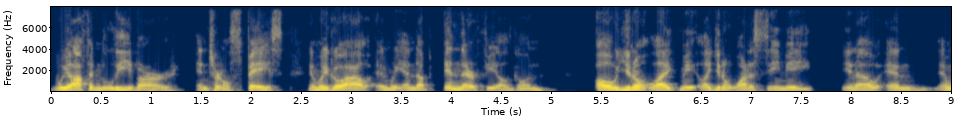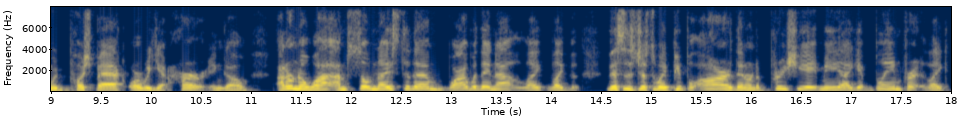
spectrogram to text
we often leave our internal space and we go out and we end up in their field going, Oh, you don't like me, like you don't want to see me, you know, and and we push back or we get hurt and go, I don't know why I'm so nice to them. Why would they not like like this is just the way people are. They don't appreciate me. I get blamed for it, like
